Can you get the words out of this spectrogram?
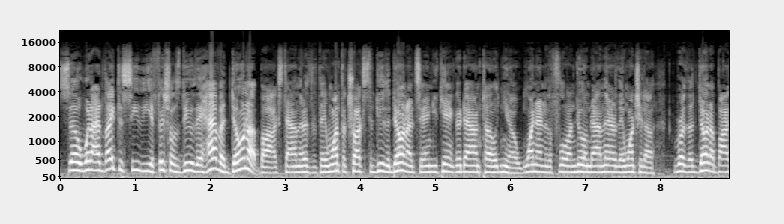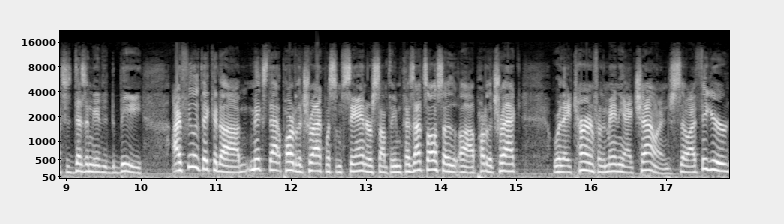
So what I'd like to see the officials do, they have a donut box down there that they want the trucks to do the donuts in. You can't go down to you know one end of the floor and do them down there. They want you to where the donut box is designated to be. I feel like they could uh, mix that part of the track with some sand or something because that's also uh, part of the track where they turn for the Maniac Challenge. So I figure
